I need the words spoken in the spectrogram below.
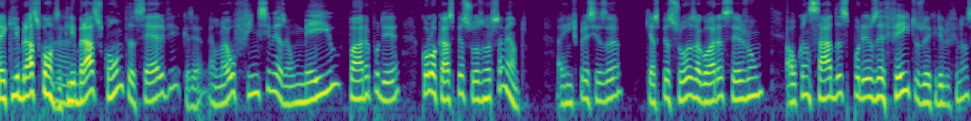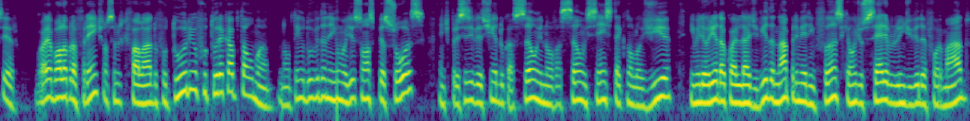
equilibrar as contas. Ah. Equilibrar as contas serve, quer dizer, ela não é o fim em si mesmo, é um meio para poder colocar as pessoas no orçamento. A gente precisa que as pessoas agora sejam alcançadas por os efeitos do equilíbrio financeiro. Agora é bola para frente, nós temos que falar do futuro e o futuro é capital humano. Não tenho dúvida nenhuma disso, são as pessoas. A gente precisa investir em educação, inovação, em ciência e tecnologia, em melhoria da qualidade de vida na primeira infância, que é onde o cérebro do indivíduo é formado,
